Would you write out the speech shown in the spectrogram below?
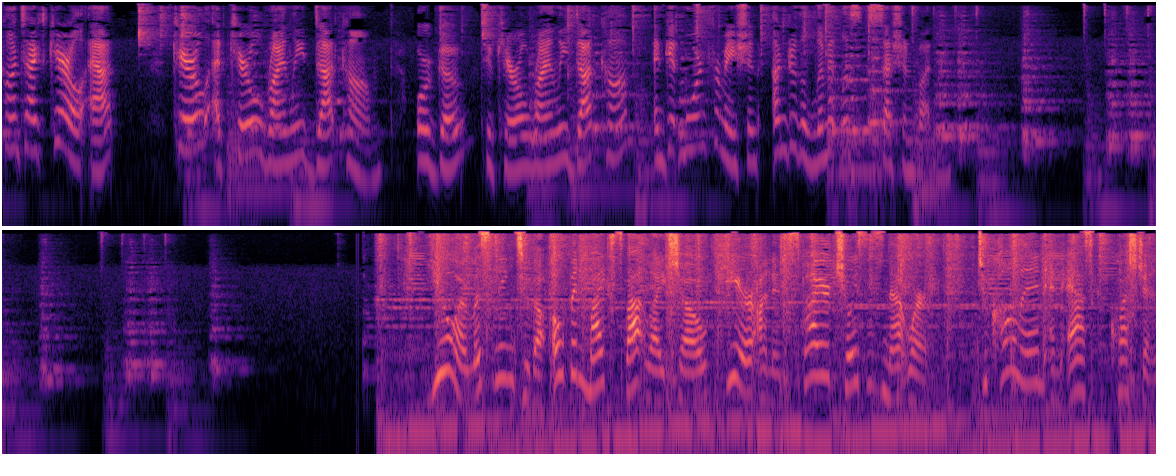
contact Carol at carol at carolreinley.com or go to carolreinley.com and get more information under the Limitless Session button. You are listening to the Open Mic Spotlight Show here on Inspired Choices Network. To call in and ask a question,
